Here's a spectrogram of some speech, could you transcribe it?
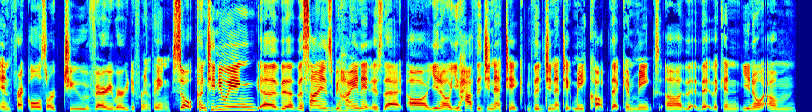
and freckles are two very very different things. So continuing uh, the the science behind it is that uh, you know you have the genetic the genetic makeup that can make uh, that, that, that can you know um,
